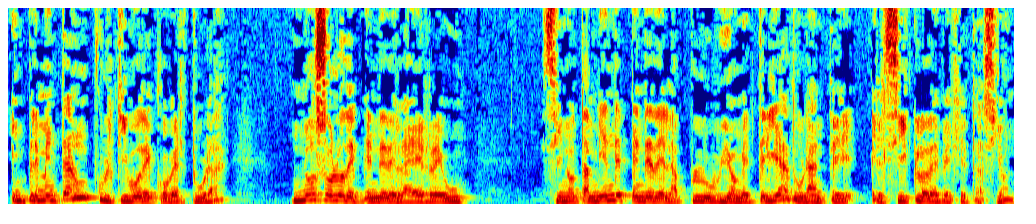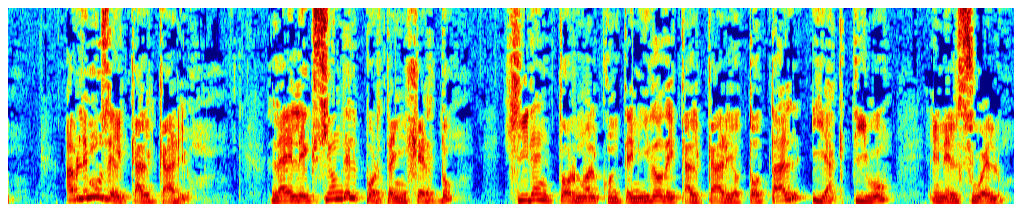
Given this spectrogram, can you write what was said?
Implementar un cultivo de cobertura no solo depende de la RU, sino también depende de la pluviometría durante el ciclo de vegetación. Hablemos del calcáreo. La elección del portainjerto gira en torno al contenido de calcáreo total y activo en el suelo.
